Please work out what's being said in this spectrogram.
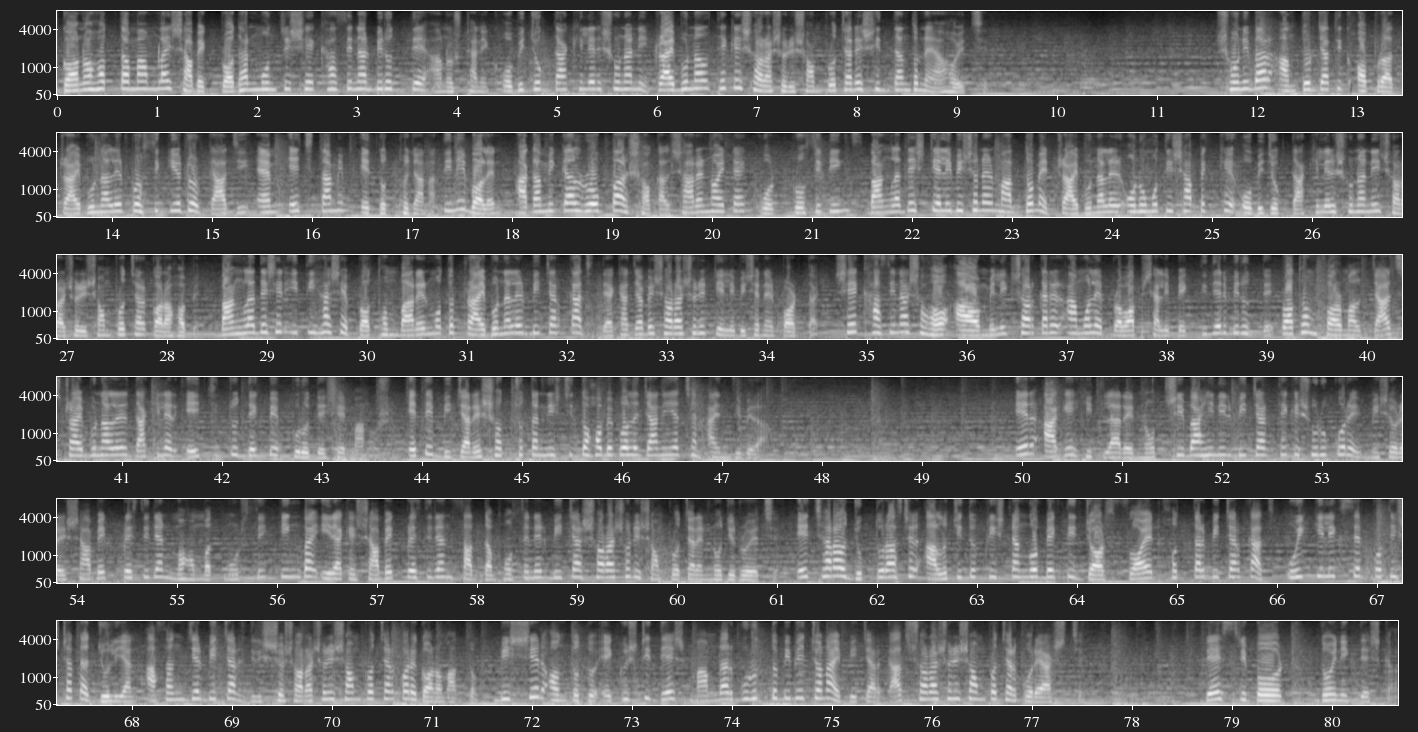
গণহত্যা মামলায় সাবেক প্রধানমন্ত্রী শেখ হাসিনার বিরুদ্ধে আনুষ্ঠানিক অভিযোগ দাখিলের শুনানি ট্রাইব্যুনাল থেকে সরাসরি সম্প্রচারের সিদ্ধান্ত নেওয়া হয়েছে। শনিবার আন্তর্জাতিক অপরাধ ট্রাইব্যুনালের prosecutor Gazi M H Tamim এ তথ্য জানান। তিনি বলেন, আগামীকাল রোববার সকাল সাড়ে নয়টায় কোর্ট প্রসিডিংস বাংলাদেশ টেলিভিশনের মাধ্যমে ট্রাইব্যুনালের অনুমতি সাপেক্ষে অভিযোগ দাখিলের শুনানি সরাসরি সম্প্রচার করা হবে। বাংলাদেশের ইতিহাসে প্রথমবারের মতো ট্রাইব্যুনালের বিচার কাজ দেখা যাবে সরাসরি টেলিভিশনের পর্দায়। শেখ হাসিনা সহ আওয়ামী লীগ সরকারের আমলে প্রভাবশালী ব্যক্তিদের বিরুদ্ধে প্রথম ফরমাল চার্জ ট্রাইব্যুনালের দাখিলের এই চিত্র দেখবে পুরো দেশের মানুষ। এতে বিচারের স্বচ্ছতা নিশ্চিত হবে বলে জানিয়েছেন আইনজীবীরা। এর আগে হিটলারের নৎসি বাহিনীর বিচার থেকে শুরু করে মিশরের সাবেক প্রেসিডেন্ট মোহাম্মদ মুরসি কিংবা ইরাকের সাবেক প্রেসিডেন্ট সাদ্দাম হোসেনের বিচার সরাসরি সম্প্রচারের নজির রয়েছে। এছাড়াও যুক্তরাষ্ট্রের আলোচিত কৃষ্ণাঙ্গ ব্যক্তি জর্জ ফ্লয়েড হত্যার বিচার কাজ উইকিলিক্সের প্রতিষ্ঠাতা জুলিয়ান আসাঞ্জের বিচার দৃশ্য সরাসরি সম্প্রচার করে গণমাধ্যম। বিশ্বের অন্তত একুশটি দেশ মামলার গুরুত্ব বিবেচনায় বিচার কাজ সরাসরি সম্প্রচার করে আসছে। Desk report. দৈনিক দেশকা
